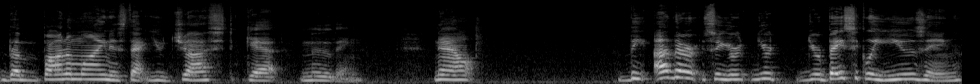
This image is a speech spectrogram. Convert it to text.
the bottom line is that you just get moving. Now, the other so you're you're you're basically using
